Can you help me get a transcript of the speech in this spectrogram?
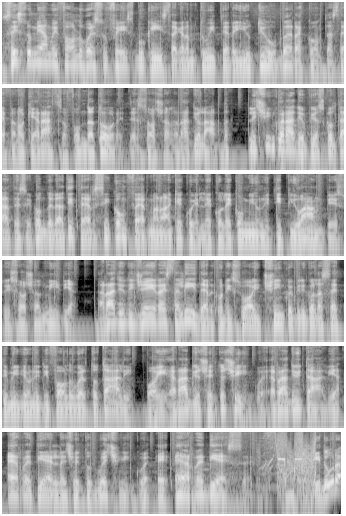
Se sommiamo i follower su Facebook, Instagram, Twitter e YouTube, racconta Stefano Chiarazzo, fondatore del Social Radio Lab, le 5 radio più ascoltate secondo i dati terzi confermano anche quelle con le community più ampie sui social media, Radio DJ resta leader con i suoi 5,7 milioni di follower totali, poi Radio 105, Radio Italia, RTL 1025 e RDS. Ed ora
